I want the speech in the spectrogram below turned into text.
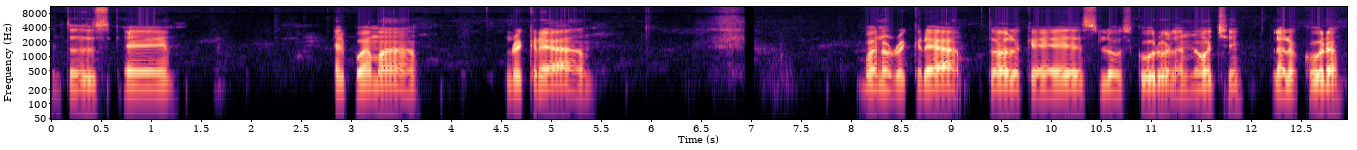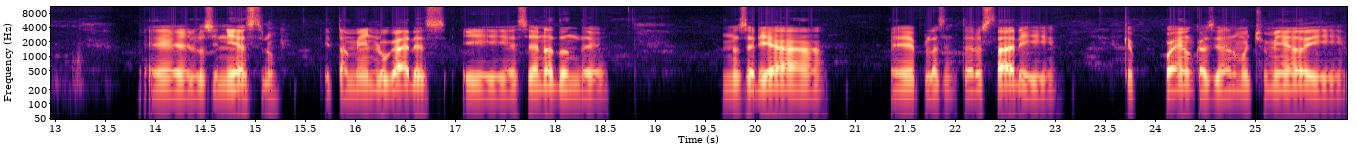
Entonces, eh, el poema recrea, bueno, recrea todo lo que es lo oscuro, la noche, la locura, eh, lo siniestro y también lugares y escenas donde no sería eh, placentero estar y que pueden ocasionar mucho miedo y,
